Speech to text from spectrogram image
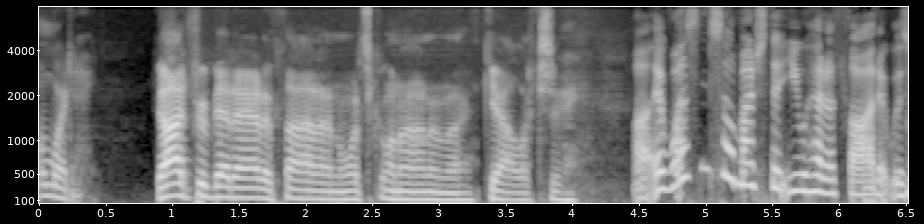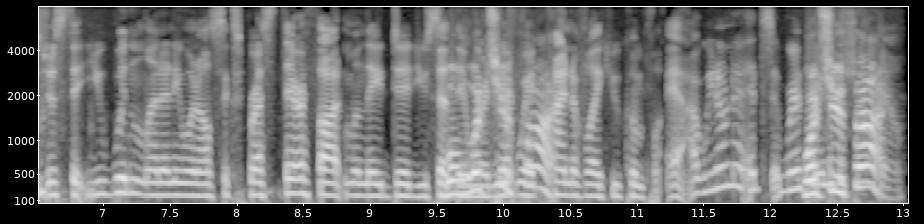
One more day. God forbid I had a thought on what's going on in the galaxy. Well, it wasn't so much that you had a thought; it was just that you wouldn't let anyone else express their thought. And when they did, you said Well, they were your wait, kind of like you complain. We don't. It's we're. What's your of the show thought? now.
